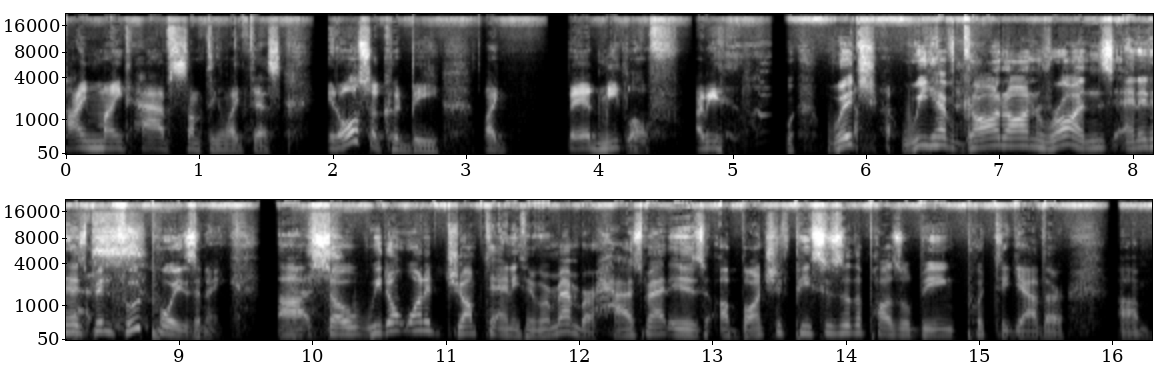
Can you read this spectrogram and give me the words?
I might have something like this. It also could be like bad meatloaf. I mean, which we have gone on runs and it has been food poisoning. Uh, Yes. So we don't want to jump to anything. Remember, hazmat is a bunch of pieces of the puzzle being put together. Um,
